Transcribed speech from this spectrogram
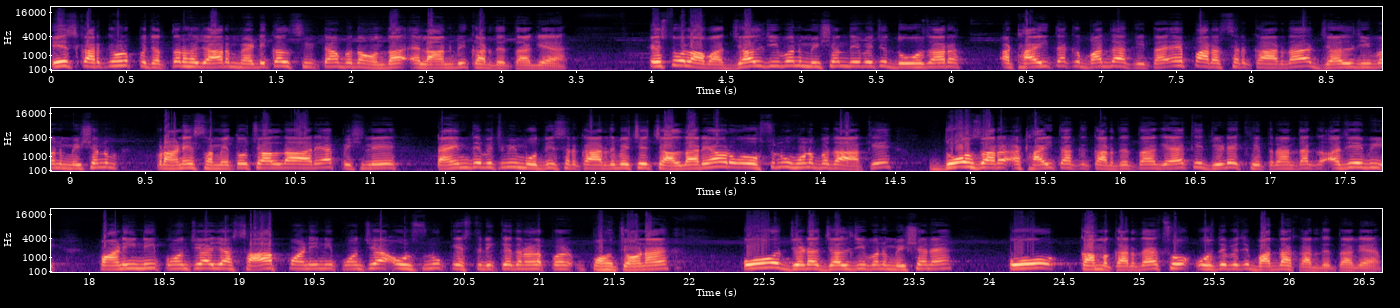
ਇਸ ਕਰਕੇ ਹੁਣ 75000 ਮੈਡੀਕਲ ਸੀਟਾਂ ਵਧਾਉਣ ਦਾ ਐਲਾਨ ਵੀ ਕਰ ਦਿੱਤਾ ਗਿਆ ਹੈ। ਇਸ ਤੋਂ ਇਲਾਵਾ ਜਲ ਜੀਵਨ ਮਿਸ਼ਨ ਦੇ ਵਿੱਚ 2028 ਤੱਕ ਵਾਧਾ ਕੀਤਾ। ਇਹ ਭਾਰਤ ਸਰਕਾਰ ਦਾ ਜਲ ਜੀਵਨ ਮਿਸ਼ਨ ਪੁਰਾਣੇ ਸਮੇਂ ਤੋਂ ਚੱਲਦਾ ਆ ਰਿਹਾ। ਪਿਛਲੇ ਟਾਈਮ ਦੇ ਵਿੱਚ ਵੀ ਮੋਦੀ ਸਰਕਾਰ ਦੇ ਵਿੱਚ ਇਹ ਚੱਲਦਾ ਰਿਹਾ ਔਰ ਉਸ ਨੂੰ ਹੁਣ ਵਧਾ ਕੇ 2028 ਤੱਕ ਕਰ ਦਿੱਤਾ ਗਿਆ ਕਿ ਜਿਹੜੇ ਖੇਤਰਾਂ ਤੱਕ ਅਜੇ ਵੀ ਪਾਣੀ ਨਹੀਂ ਪਹੁੰਚਿਆ ਜਾਂ ਸਾਫ਼ ਪਾਣੀ ਨਹੀਂ ਪਹੁੰਚਿਆ, ਉਸ ਨੂੰ ਕਿਸ ਤਰੀਕੇ ਦੇ ਨਾਲ ਪਹੁੰਚਾਉਣਾ ਉਹ ਜਿਹੜਾ ਜਲ ਜੀਵਨ ਮਿਸ਼ਨ ਹੈ, ਉਹ ਕੰਮ ਕਰਦਾ ਸੋ ਉਸ ਦੇ ਵਿੱਚ ਵਾਧਾ ਕਰ ਦਿੱਤਾ ਗਿਆ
